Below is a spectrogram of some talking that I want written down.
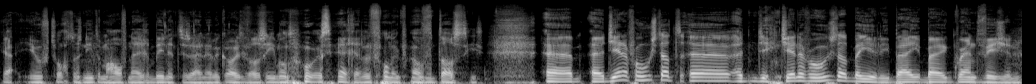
Ja, je hoeft ochtends niet om half negen binnen te zijn. heb ik ooit wel eens iemand horen zeggen. Dat vond ik wel fantastisch. Uh, Jennifer, hoe is dat, Jennifer, hoe is dat bij jullie, bij, bij Grand Vision?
